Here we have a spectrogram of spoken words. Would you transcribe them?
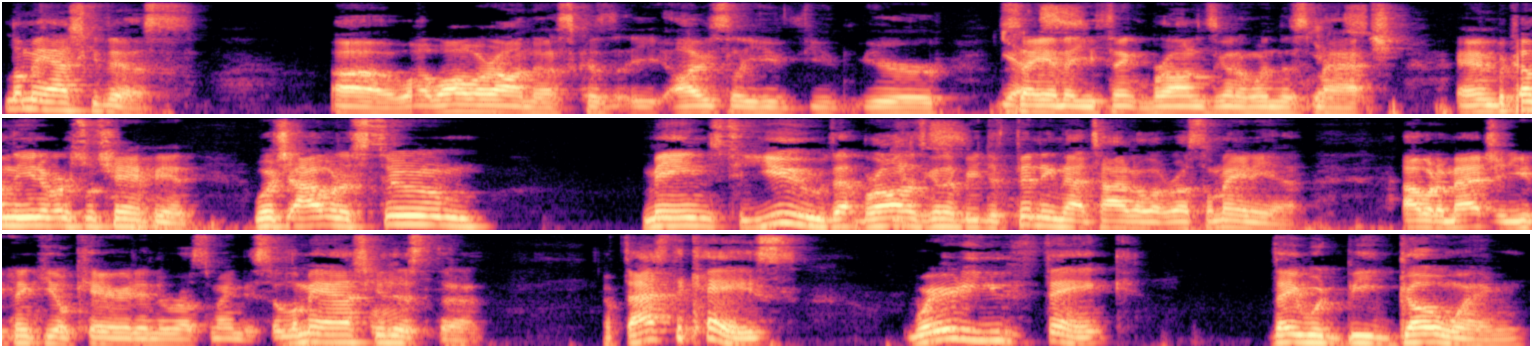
let me ask you this: uh, while, while we're on this, because obviously you, you, you're Yes. saying that you think Braun is going to win this Yes. match and become the Universal Champion, which I would assume means to you that Braun is going to be defending that title at WrestleMania. I would imagine you think he'll carry it into WrestleMania. So let me ask you this then: If that's the case, where do you think they would be going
